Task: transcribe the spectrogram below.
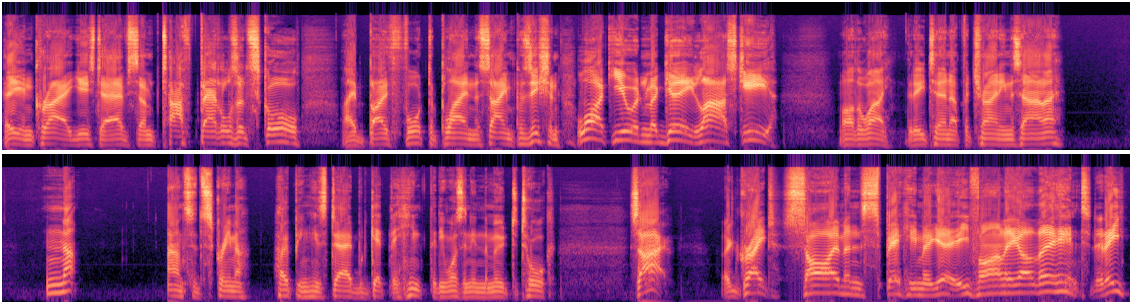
He and Craig used to have some tough battles at school. They both fought to play in the same position, like you and Magee last year. By the way, did he turn up for training this arm, eh? Nah, answered Screamer, hoping his dad would get the hint that he wasn't in the mood to talk. So, the great Simon Specky Magee finally got the hint, did he?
